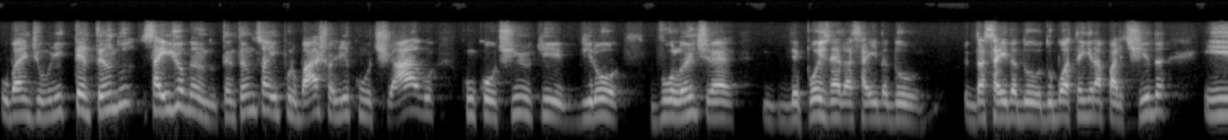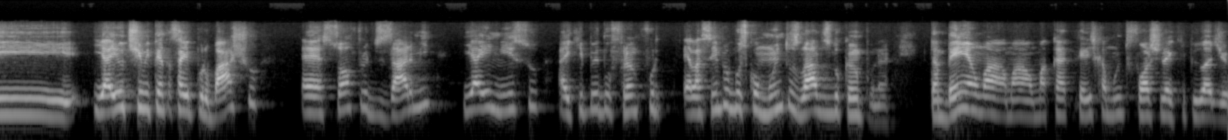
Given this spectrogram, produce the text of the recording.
o Bayern de Munique tentando sair jogando, tentando sair por baixo ali com o Thiago, com o Coutinho que virou volante, né, depois, né, da saída do da saída do, do Boateng na partida e, e aí o time tenta sair por baixo, é, sofre o desarme e aí nisso a equipe do Frankfurt ela sempre buscou muitos lados do campo, né? Também é uma, uma, uma característica muito forte da equipe do Adi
